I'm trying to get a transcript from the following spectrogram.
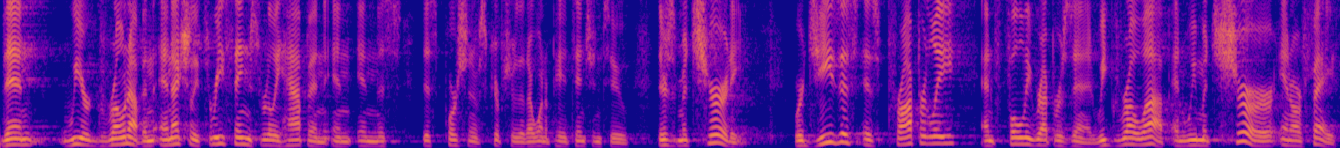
then we are grown up. And, and actually, three things really happen in, in this, this portion of Scripture that I want to pay attention to. There's maturity where Jesus is properly and fully represented. We grow up and we mature in our faith.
